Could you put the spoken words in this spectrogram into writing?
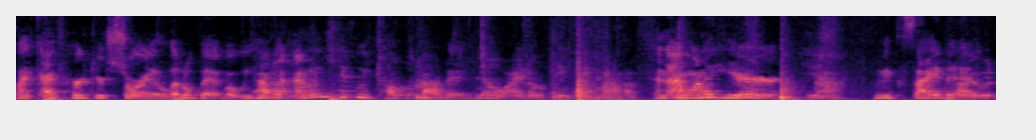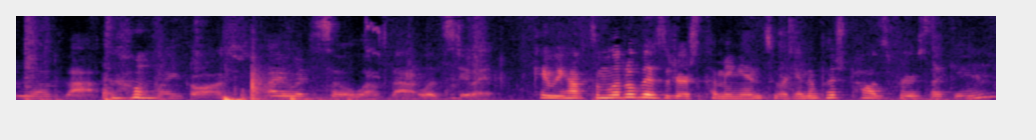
Like I've heard your story a little bit, but we haven't. I don't even think we've talked about it, No, I don't think we have. and I want to hear. Yeah, I'm excited. I would love that. Oh my gosh. I would so love that. Let's do it. Okay, we have some little visitors coming in, so we're gonna push pause for a second,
